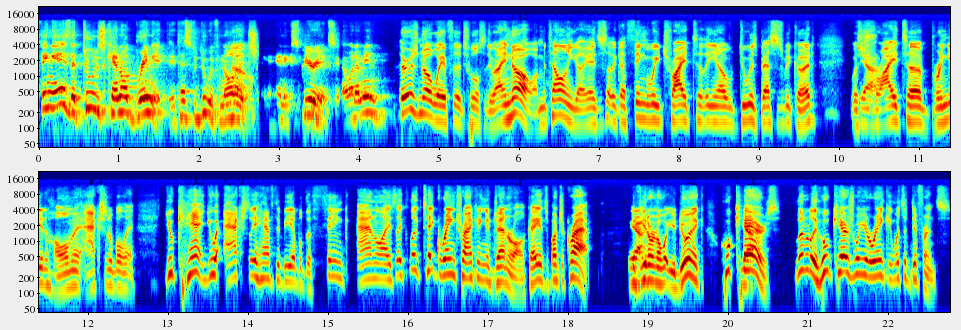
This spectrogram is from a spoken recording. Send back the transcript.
thing is the tools cannot bring it. It has to do with knowledge no. and experience. You know what I mean? There is no way for the tools to do it. I know. I'm telling you, like, it's like a thing we tried to, you know, do as best as we could was yeah. try to bring it home and actionable you can't. You actually have to be able to think, analyze. Like, look, take rank tracking in general. Okay, it's a bunch of crap. Yeah. If you don't know what you're doing, who cares? Yeah. Literally, who cares where you're ranking? What's the difference?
